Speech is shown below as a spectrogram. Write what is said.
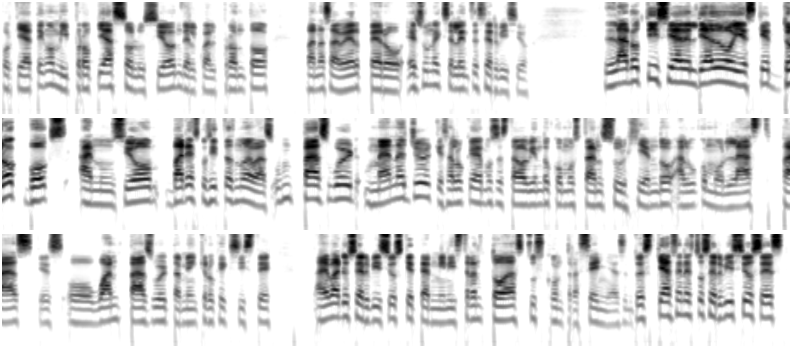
porque ya tengo mi propia solución del cual pronto van a saber, pero es un excelente servicio. La noticia del día de hoy es que Dropbox anunció varias cositas nuevas. Un Password Manager, que es algo que hemos estado viendo cómo están surgiendo, algo como LastPass, que es, o One Password también creo que existe. Hay varios servicios que te administran todas tus contraseñas. Entonces, ¿qué hacen estos servicios? Es,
